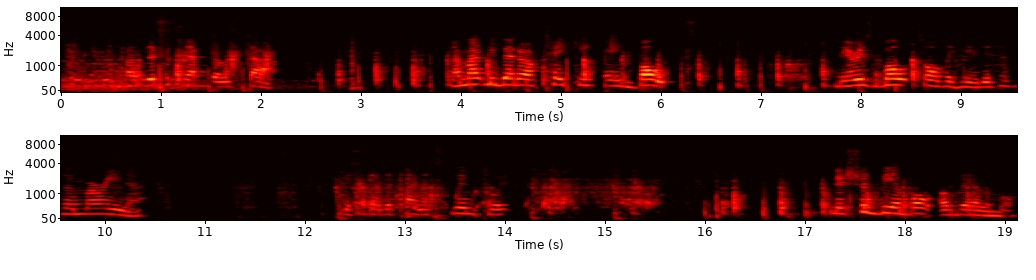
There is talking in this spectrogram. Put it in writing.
Because this is never going to stop. I might be better off taking a boat. There is boats over here. This is the marina. Just got to kind of swim to it. There should be a boat available.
